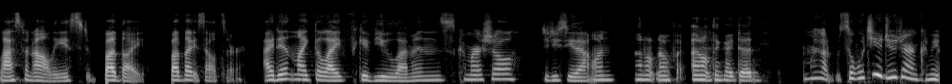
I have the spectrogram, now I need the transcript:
last but not least, Bud Light, Bud Light Seltzer. I didn't like the Life Give You Lemons commercial. Did you see that one? I don't know if I, I don't think I did. Oh my God. So, what do you do during com-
